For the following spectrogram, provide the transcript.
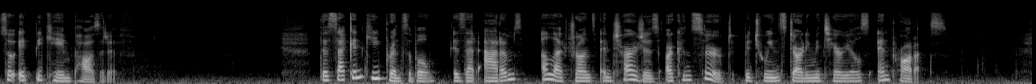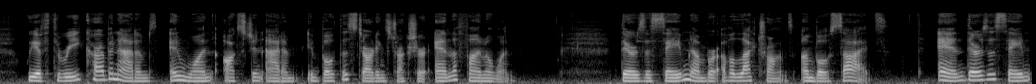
so it became positive. The second key principle is that atoms, electrons, and charges are conserved between starting materials and products. We have three carbon atoms and one oxygen atom in both the starting structure and the final one. There is the same number of electrons on both sides and there's the same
